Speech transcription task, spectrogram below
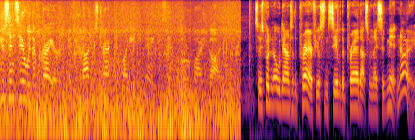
you sincere with a prayer and you're not distracted by anything except glorifying God. So he's putting it all down to the prayer. If you're sincere with the prayer, that's when they submit. No,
